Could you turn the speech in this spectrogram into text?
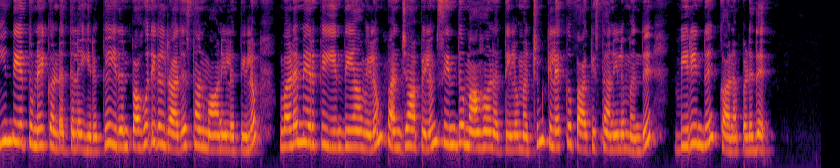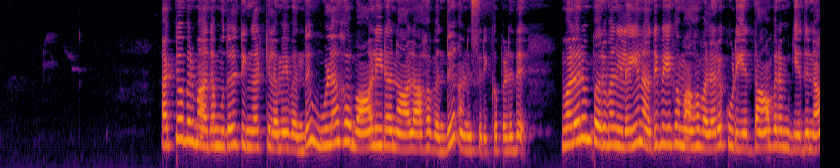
இந்திய துணைக்கண்டத்தில் இருக்குது இதன் பகுதிகள் ராஜஸ்தான் மாநிலத்திலும் வடமேற்கு இந்தியாவிலும் பஞ்சாபிலும் சிந்து மாகாணத்திலும் மற்றும் கிழக்கு பாகிஸ்தானிலும் வந்து விரிந்து காணப்படுது. அக்டோபர் மாதம் முதல் திங்கட்கிழமை வந்து உலக வாழிட நாளாக வந்து அனுசரிக்கப்படுது. வளரும் பருவநிலையில் அதிவேகமாக வளரக்கூடிய தாவரம் எதுனா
